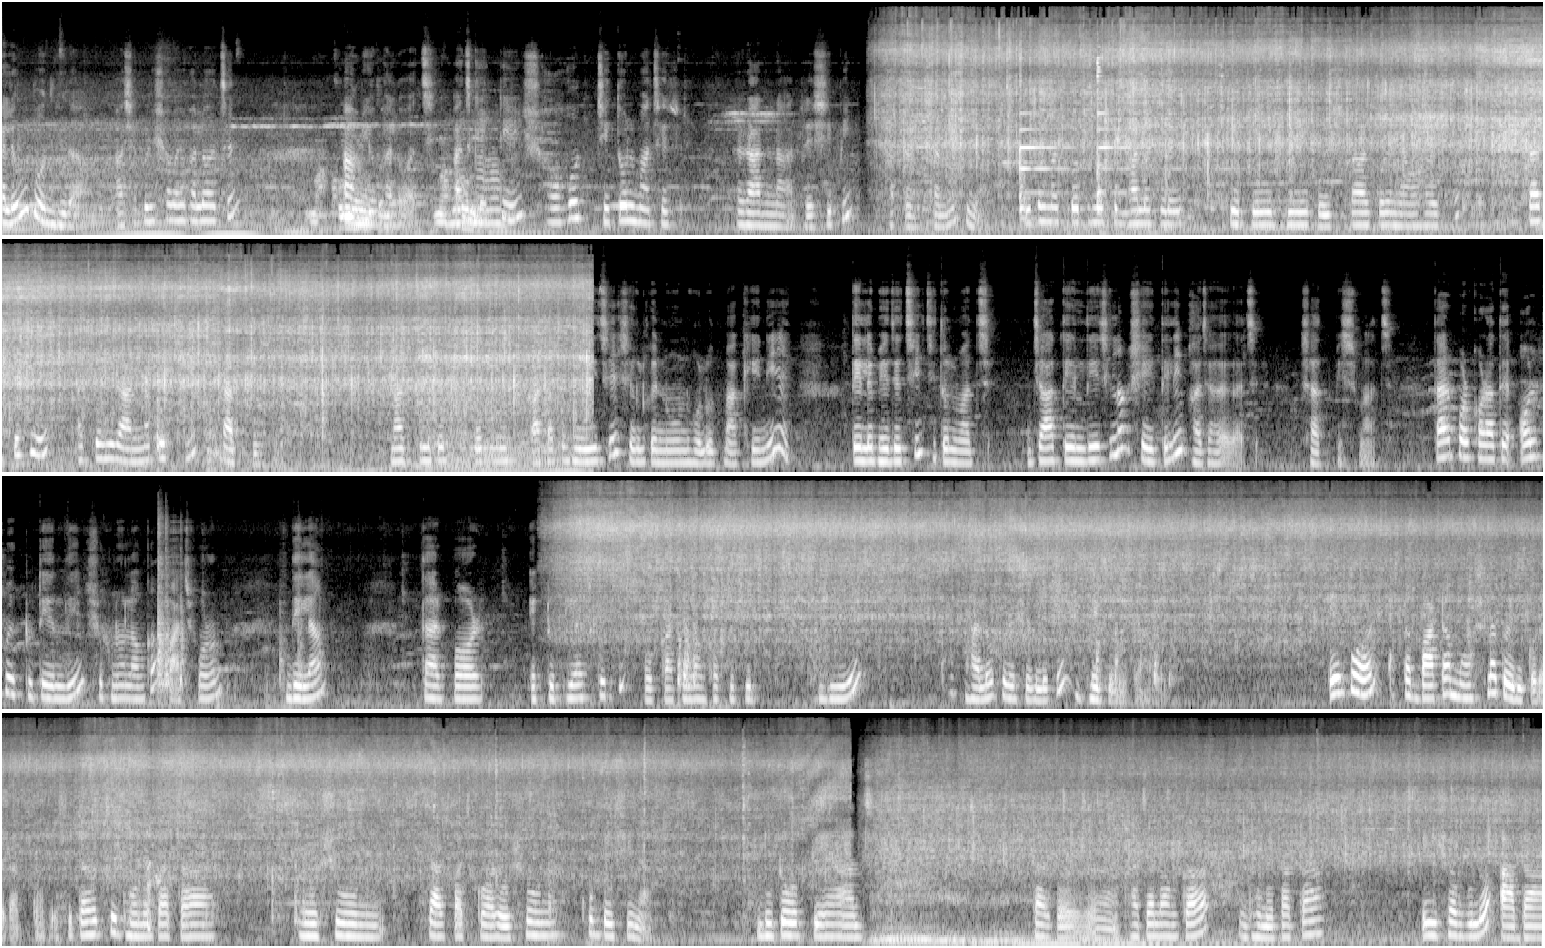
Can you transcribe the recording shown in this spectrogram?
Hello বন্ধুরা আশা করি সবাই ভালো আছেন। আমিও ভালো আছি। আজকে একটি সহজ চিতল মাছের রান্নার রেসিপি আপনাদের সামনে নিয়ে আসি চিতল মাছ প্রথমে খুব ভালো করে কেটে ধুয়ে পরিষ্কার করে নেওয়া হয়েছে। তার থেকে আজকে আমি রান্না করছি সাত পিস মাছগুলোকে প্রথমে কাটা কাটাতে হয়েছে সেগুলোকে নুন হলুদ মাখিয়ে নিয়ে তেলে ভেজেছি। চিতল মাছ যা তেল দিয়েছিলাম সেই তেলেই ভাজা হয়ে গেছে। সাত পিস মাছ। তারপর কড়াতে অল্প একটু তেল দিয়ে শুকনো লঙ্কা, পাঁচ ফোড়ন দিলাম। তারপর একটু পেঁয়াজ কুচি ও কাঁচা লঙ্কা কুচি দিয়ে খুব ভালো করে সেগুলোকে ভেজে নিতে হবে। এরপর একটা বাটা মশলা তৈরি করে রাখতে হবে। সেটা হচ্ছে ধনে পাতা, রসুন, চার পাঁচ কোয়া রসুন, খুব বেশি না। দুটো পেঁয়াজ, তারপর কাঁচা লঙ্কা, ধনে পাতা এই সবগুলো আদা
